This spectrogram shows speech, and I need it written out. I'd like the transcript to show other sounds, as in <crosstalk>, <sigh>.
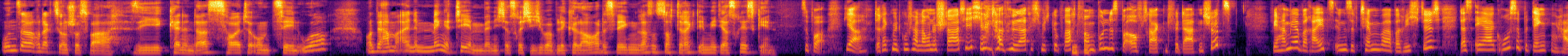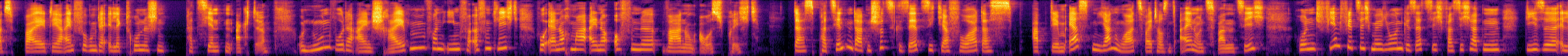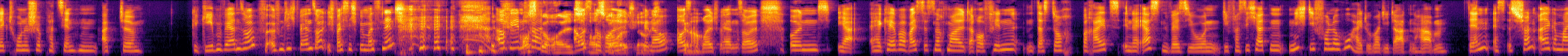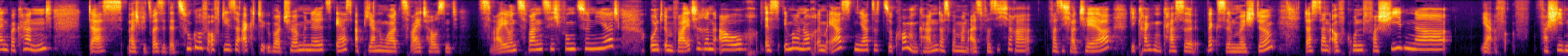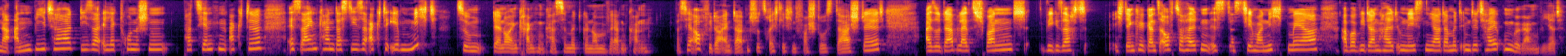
Unser Redaktionsschluss war, Sie kennen das, heute um 10 Uhr. Und wir haben eine Menge Themen, wenn ich das richtig überblicke, Laura. Deswegen lass uns doch direkt in Medias Res gehen. Super. Ja, direkt mit guter Laune starte ich <laughs> und habe eine Nachricht mitgebracht vom Bundesbeauftragten für Datenschutz. Wir haben ja bereits im September berichtet, dass er große Bedenken hat bei der Einführung der elektronischen Patientenakte. Und nun wurde ein Schreiben von ihm veröffentlicht, wo er nochmal eine offene Warnung ausspricht. Das Patientendatenschutzgesetz sieht ja vor, dass ab dem 1. Januar 2021 rund 44 Millionen gesetzlich Versicherten diese elektronische Patientenakte gegeben werden soll, veröffentlicht werden soll. Ich weiß nicht, wie man es nennt. <laughs> Auf jeden ausgerollt, Fall ausgerollt, ausgerollt genau, ausgerollt genau. werden soll. Und ja, Herr Kelber weist jetzt nochmal darauf hin, dass doch bereits in der ersten Version die Versicherten nicht die volle Hoheit über die Daten haben. Denn es ist schon allgemein bekannt, dass beispielsweise der Zugriff auf diese Akte über Terminals erst ab Januar 2022 funktioniert und im Weiteren auch es immer noch im ersten Jahr dazu kommen kann, dass wenn man als Versicherer, Versicherter die Krankenkasse wechseln möchte, dass dann aufgrund verschiedener ja, verschiedener Anbieter dieser elektronischen Patientenakte es sein kann, dass diese Akte eben nicht zum der neuen Krankenkasse mitgenommen werden kann was ja auch wieder einen datenschutzrechtlichen Verstoß darstellt. Also da bleibt es spannend. Wie gesagt, ich denke, ganz aufzuhalten ist das Thema nicht mehr, aber wie dann halt im nächsten Jahr damit im Detail umgegangen wird.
